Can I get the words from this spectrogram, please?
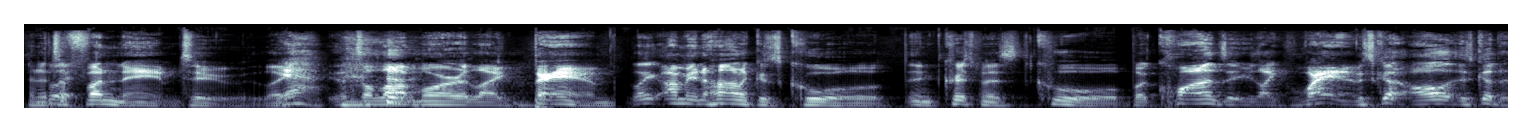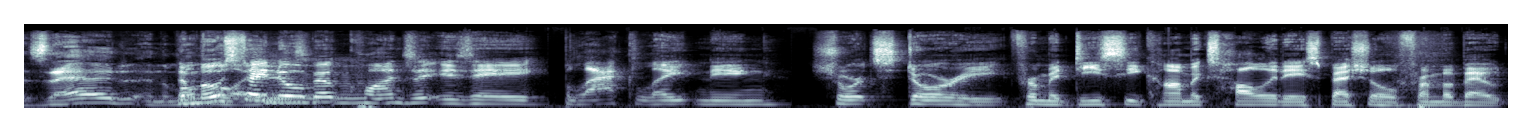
And it's a fun name too. Like Yeah. it's a lot more like bam. Like I mean Hanukkah's cool and Christmas is cool, but Kwanzaa you're like wham. It's got all. It's got the Z and the. The multiple most I know about mm-hmm. Kwanzaa is a Black Lightning short story from a DC Comics holiday special from about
